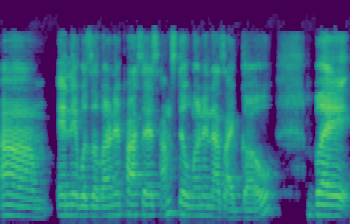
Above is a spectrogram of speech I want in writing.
Um, and it was a learning process. I'm still learning as I go, but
